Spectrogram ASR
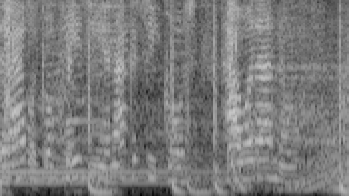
that I would go crazy and I could see ghosts. How would I know?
